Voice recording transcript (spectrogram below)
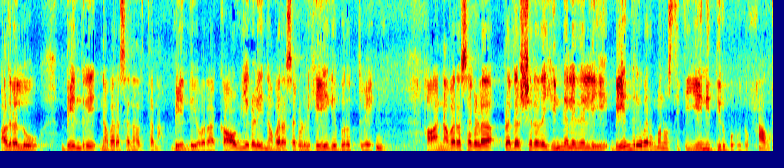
ಅದರಲ್ಲೂ ಬೇಂದ್ರೆ ನವರಸ ನರ್ತನ ಬೇಂದ್ರೆಯವರ ಕಾವ್ಯಗಳೇ ನವರಸಗಳು ಹೇಗೆ ಬರುತ್ತವೆ? ಆ ನವರಸಗಳ ಪ್ರದರ್ಶನದ ಹಿನ್ನೆಲೆಯಲ್ಲಿ ಬೇಂದ್ರೆಯವರ ಮನೋಸ್ಥಿತಿ ಏನಿದ್ದಿರಬಹುದು? ಹೌದು.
